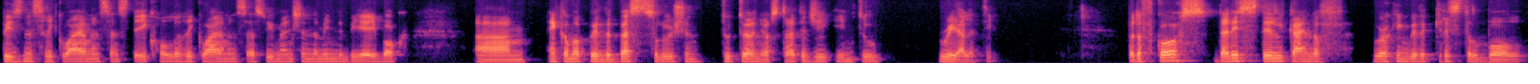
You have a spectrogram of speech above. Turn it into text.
business requirements and stakeholder requirements as we mentioned them in the BA book, um, and come up with the best solution to turn your strategy into reality. But of course, that is still kind of working with a crystal ball,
